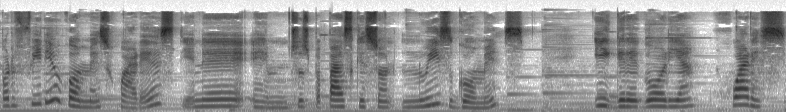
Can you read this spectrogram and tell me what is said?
Porfirio Gómez Juárez tiene em, sus papás que son Luis Gómez y Gregoria Juárez.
